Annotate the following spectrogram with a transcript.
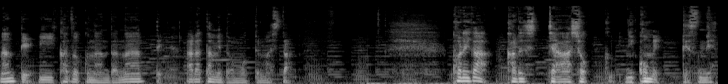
なんていい家族なんだなって改めて思ってました。これがカルチャーショック2個目ですね。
